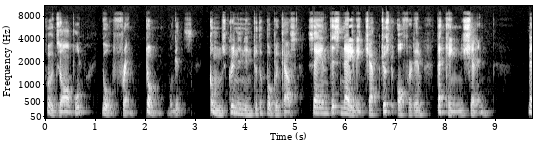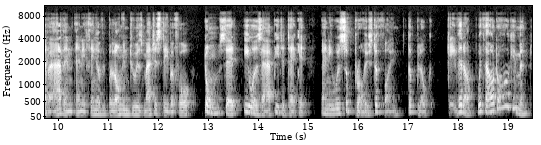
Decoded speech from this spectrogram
For example, your friend Tom Muggins comes grinning into the public house saying this navy chap just offered him the king's shilling. Never having anything of it belonging to his majesty before, Tom said he was happy to take it, and he was surprised to find the bloke gave it up without argument.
